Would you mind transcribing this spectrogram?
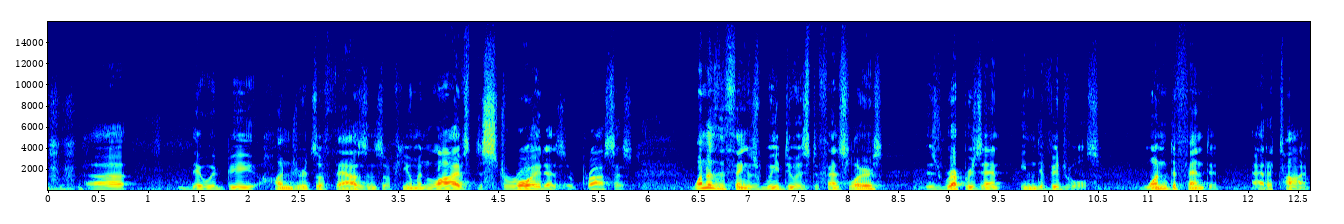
uh, there would be hundreds of thousands of human lives destroyed as a process. One of the things we do as defense lawyers is represent individuals. One defendant at a time.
